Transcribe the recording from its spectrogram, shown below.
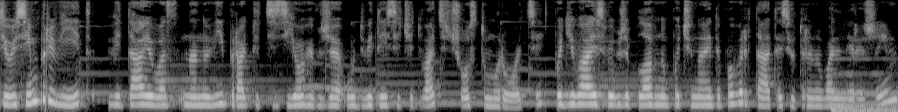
Друзі, усім привіт! Вітаю вас на новій практиці з йоги вже у 2026 році. Сподіваюсь, ви вже плавно починаєте повертатись у тренувальний режим,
